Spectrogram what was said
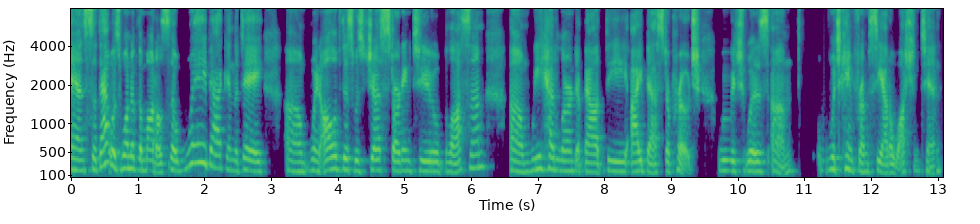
And so that was one of the models. So way back in the day, um, when all of this was just starting to blossom, um, we had learned about the I-BEST approach, which was um, which came from Seattle, Washington.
